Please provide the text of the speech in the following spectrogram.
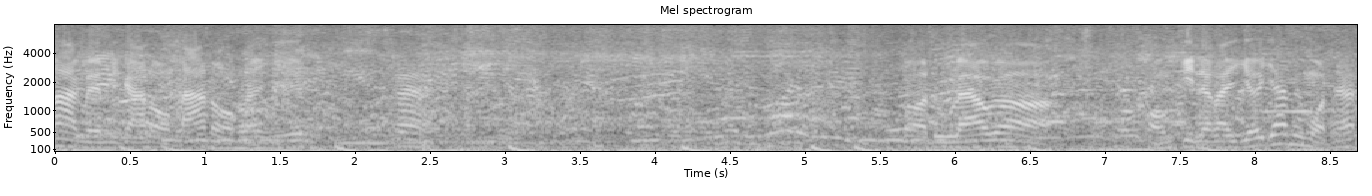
มากเลยมีการออกร้านออกอะไรอย่างนี้ ดูแล้วก็ของกินอะไรเยอะแยะไปหมดฮะ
